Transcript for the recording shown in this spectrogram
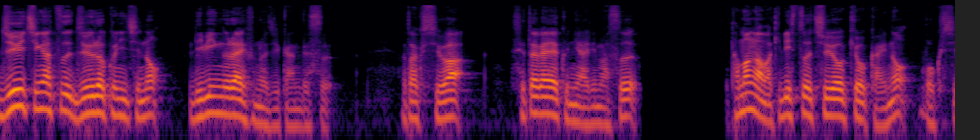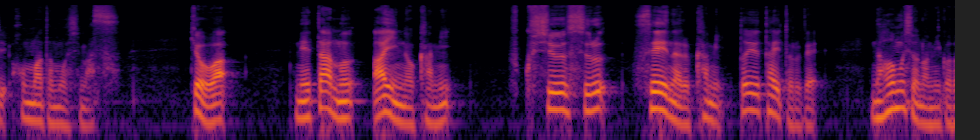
11月16日のリビングライフの時間です。私は世田谷区にあります玉川キリスト中央教会の牧師本間と申します。今日は妬む愛の神復讐する聖なる神というタイトルでナホム書の御言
